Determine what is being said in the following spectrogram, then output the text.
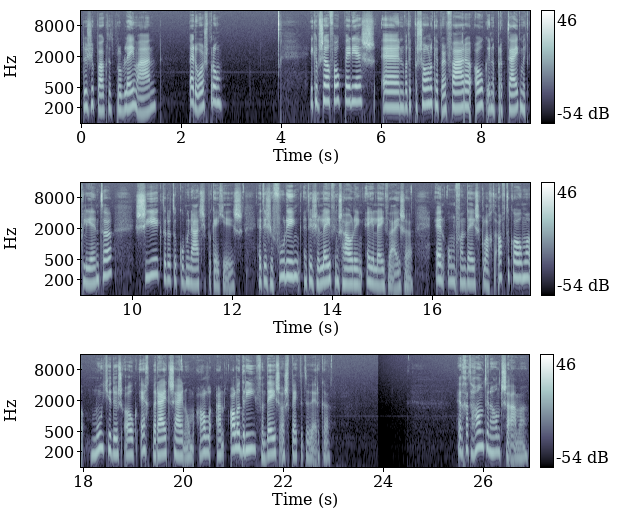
Dus je pakt het probleem aan bij de oorsprong. Ik heb zelf ook PDS en wat ik persoonlijk heb ervaren, ook in de praktijk met cliënten, zie ik dat het een combinatiepakketje is. Het is je voeding, het is je levenshouding en je leefwijze. En om van deze klachten af te komen, moet je dus ook echt bereid zijn om alle, aan alle drie van deze aspecten te werken. Het gaat hand in hand samen.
